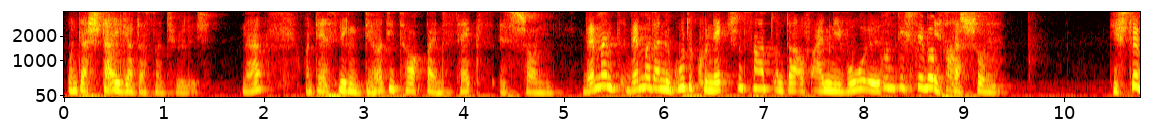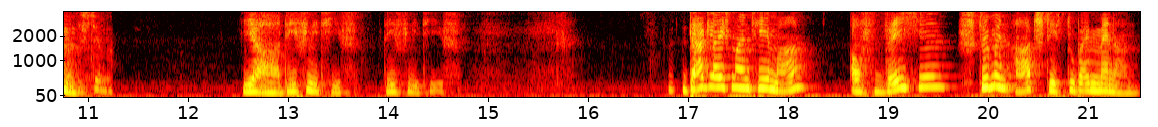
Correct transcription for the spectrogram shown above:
und das steigert das natürlich. Na? Und deswegen Dirty Talk beim Sex ist schon, wenn man, wenn man da eine gute Connections hat und da auf einem Niveau ist, ist das passt. schon, Die Stimme. Die Stimme. Ja, definitiv. Definitiv. Da gleich mal ein Thema. Auf welche Stimmenart stehst du bei Männern?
